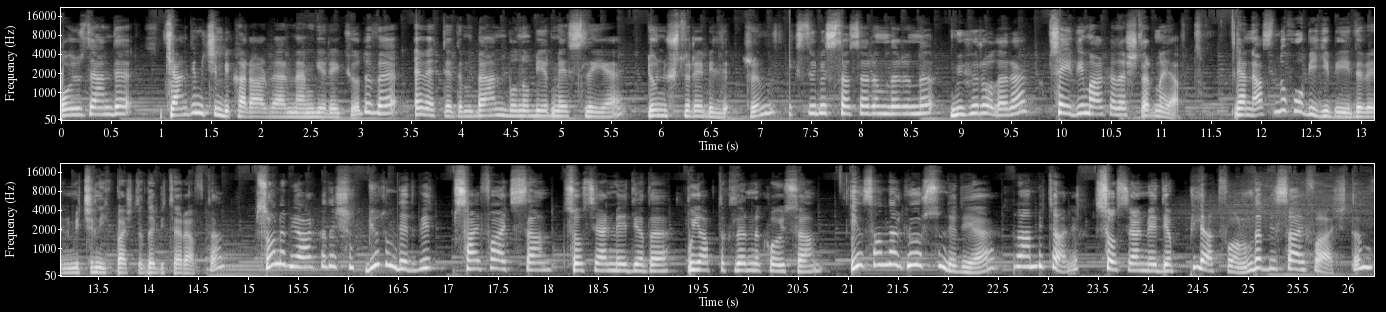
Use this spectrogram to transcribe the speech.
O yüzden de kendim için bir karar vermem gerekiyordu ve evet dedim ben bunu bir mesleğe dönüştürebilirim. Ekstribis tasarımlarını mühür olarak sevdiğim arkadaşlarıma yaptım. Yani aslında hobi gibiydi benim için ilk başta da bir taraftan. Sonra bir arkadaşım diyordum dedi bir sayfa açsan sosyal medyada bu yaptıklarını koysan insanlar görsün dedi ya. Ben bir tane sosyal medya platformunda bir sayfa açtım.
